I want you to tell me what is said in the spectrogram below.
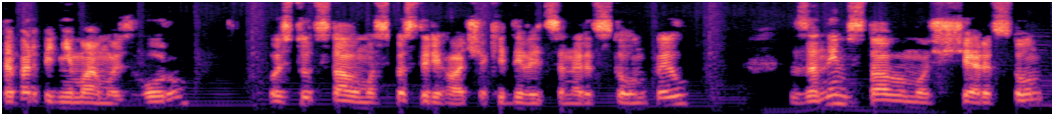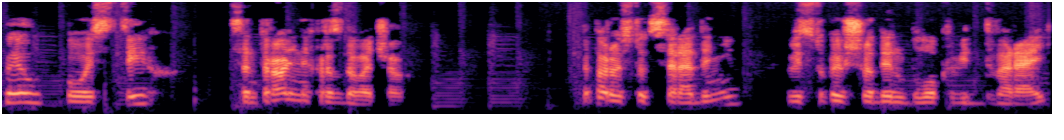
Тепер піднімаємось вгору. Ось тут ставимо спостерігач, який дивиться на Redstone пил. За ним ставимо ще Redstone пил по ось цих центральних роздавачах. Тепер ось тут всередині, відступивши один блок від дверей,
